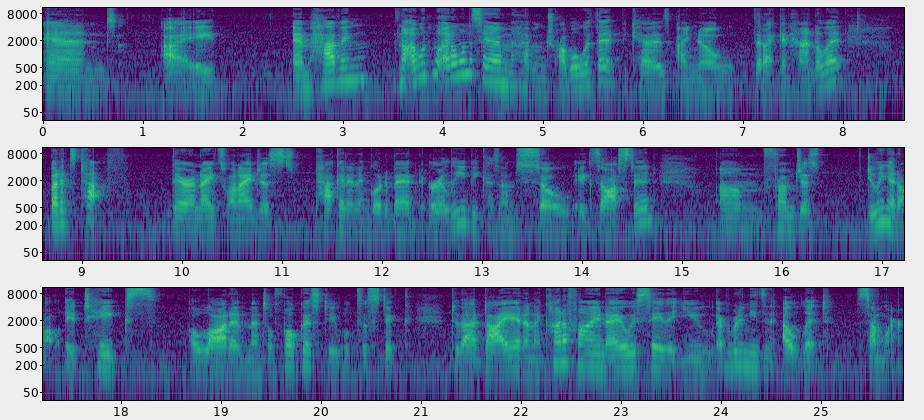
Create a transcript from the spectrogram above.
And i am having no i would i don't want to say i'm having trouble with it because i know that i can handle it but it's tough. There are nights when i just pack it in and go to bed early because i'm so exhausted um, from just doing it all. It takes a lot of mental focus to be able to stick to that diet and I kind of find I always say that you everybody needs an outlet somewhere.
